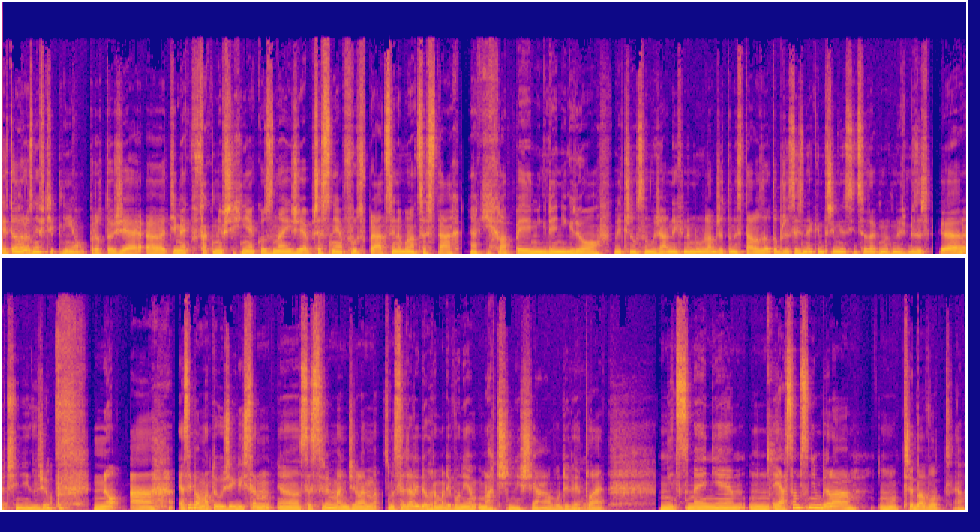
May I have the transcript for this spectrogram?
Je to hrozně vtipný, jo, protože eh, tím, jak fakt mě všichni jako znají, že přesně furt v práci nebo na cestách, nějaký chlapy, nikde nikdo, většinou jsem o žádných nemluvila, že to nestálo za to, protože jsi s někým tři měsíce, tak no, než bys je, radši nic, že jo. No a já si pamatuju, že když jsem eh, se svým manželem, jsme se dali dohromady, on je mladší než já, o 9 let, Nicméně mm, já jsem s ním byla mm, třeba od já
